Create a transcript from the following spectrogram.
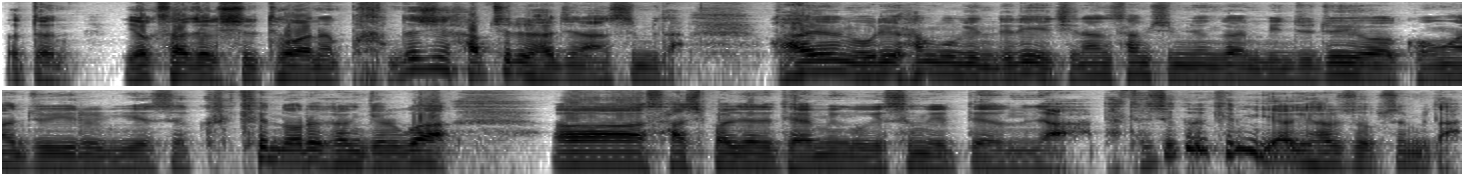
어떤 역사적 실태와는 반드시 합치를 하지는 않습니다. 과연 우리 한국인들이 지난 30년간 민주주의와 공화주의를 위해서 그렇게 노력한 결과 어, 48년에 대한민국이 성립되었느냐 반드시 그렇게는 이야기할 수 없습니다.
